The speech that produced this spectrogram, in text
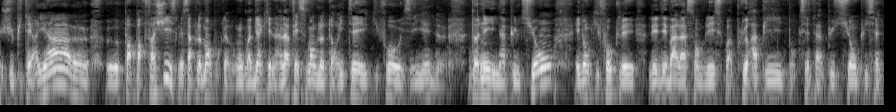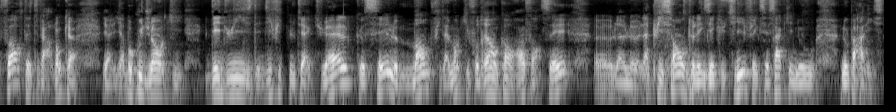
jupitérien, pas par fascisme, mais simplement pour qu'on voit bien qu'il y a un affaissement de l'autorité et qu'il faut essayer de donner une impulsion. Et donc il faut que les, les débats à l'Assemblée soient plus rapides pour que cette impulsion puisse être forte, etc. Donc il y a, y a beaucoup de gens qui déduisent des difficultés actuelles que c'est le manque finalement qu'il faudrait encore renforcer euh, la, puissance de l'exécutif et que c'est ça qui nous paralyse.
